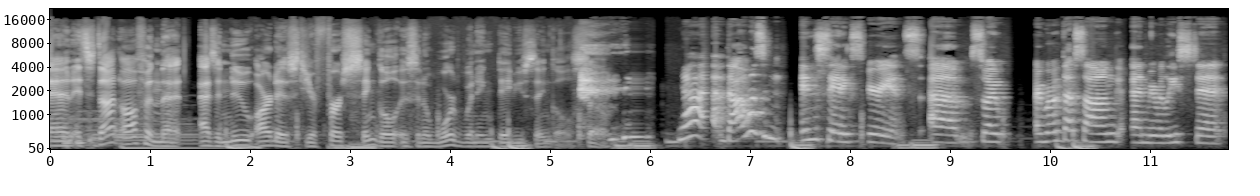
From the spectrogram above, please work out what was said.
And it's not often that, as a new artist, your first single is an award winning debut single. So, Yeah, that was an insane experience. Um, so I, I wrote that song and we released it.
